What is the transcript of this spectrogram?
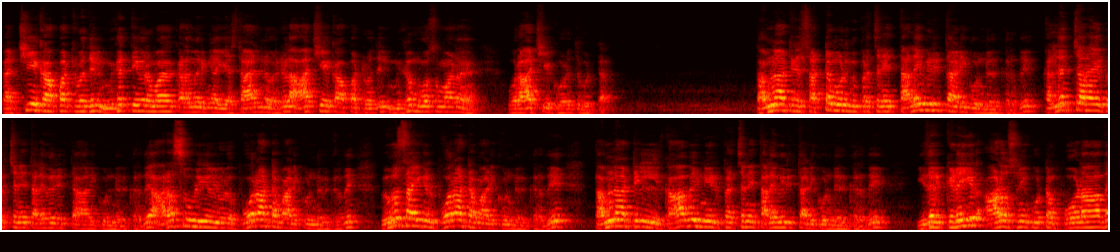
கட்சியை காப்பாற்றுவதில் மிக தீவிரமாக களமிறங்க ஐயா ஸ்டாலின் அவர்கள் ஆட்சியை காப்பாற்றுவதில் மிக மோசமான ஒரு ஆட்சியை கொடுத்து விட்டார். தமிழ்நாட்டில் சட்டம் ஒழுங்கு பிரச்சனை தலைவிரித்து ஆடிக்கொண்டிருக்கிறது கள்ளச்சாராய பிரச்சனை தலைவிரித்து ஆடிக்கொண்டிருக்கிறது அரசு ஊழியர்களோட போராட்டம் ஆடிக்கொண்டிருக்கிறது விவசாயிகள் போராட்டம் ஆடிக்கொண்டிருக்கிறது தமிழ்நாட்டில் காவிரி நீர் பிரச்சனை தலைவிரித்து ஆடிக்கொண்டிருக்கிறது. இதற்கிடையில் ஆலோசனை கூட்டம் போடாத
